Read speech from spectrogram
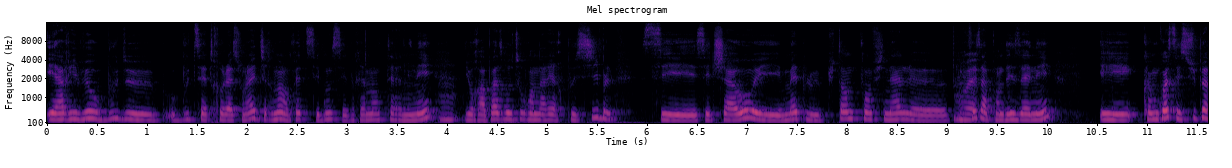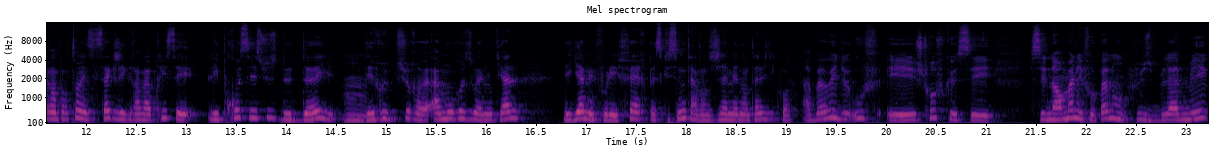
et arriver au bout de, au bout de cette relation-là et dire non, en fait, c'est bon, c'est vraiment terminé. Mm. Il n'y aura pas de retour en arrière possible. C'est ciao et mettre le putain de point final. euh, parfois, Ouais. ça prend des années. Et comme quoi, c'est super important et c'est ça que j'ai grave appris c'est les processus de deuil, Mm. des ruptures euh, amoureuses ou amicales. Les gars, mais faut les faire parce que sinon, t'avances jamais dans ta vie, quoi. Ah bah oui, de ouf. Et je trouve que c'est c'est normal, il faut pas non plus blâmer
